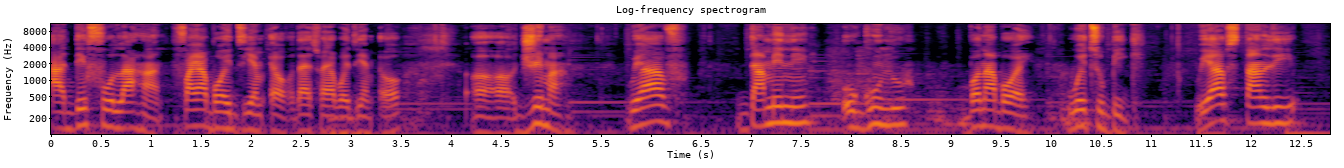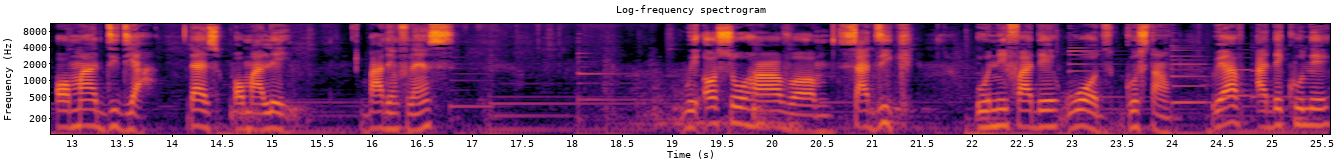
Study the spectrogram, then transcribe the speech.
Adefolahan, Fireboy DML. That's Fireboy DML. Uh, Dreamer. We have Damini Ogunlu, Bonner Boy, Way Too Big. We have Stanley Omar Didia. That is Omale, Bad Influence. We also have um, Sadiq Onifade WurlD, Ghost Town. We have Adekule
